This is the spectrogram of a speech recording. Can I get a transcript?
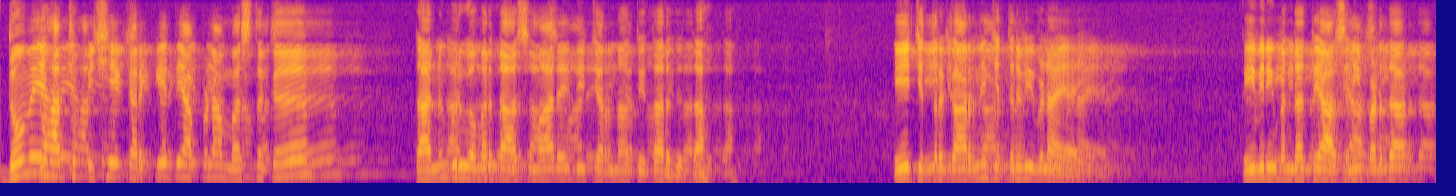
ਦੋਵੇਂ ਹੱਥ ਪਿੱਛੇ ਕਰਕੇ ਤੇ ਆਪਣਾ ਮਸਤਕ ਧੰਨ ਗੁਰੂ ਅਮਰਦਾਸ ਮਹਾਰਾਜ ਦੇ ਚਰਨਾਂ ਤੇ ਧਰ ਦਿੱਤਾ। ਇਹ ਚਿੱਤਰਕਾਰ ਨੇ ਚਿੱਤਰ ਵੀ ਬਣਾਇਆ ਹੈ। ਕਈ ਵਾਰੀ ਬੰਦਾ ਇਤਿਹਾਸ ਨਹੀਂ ਪੜਦਾ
